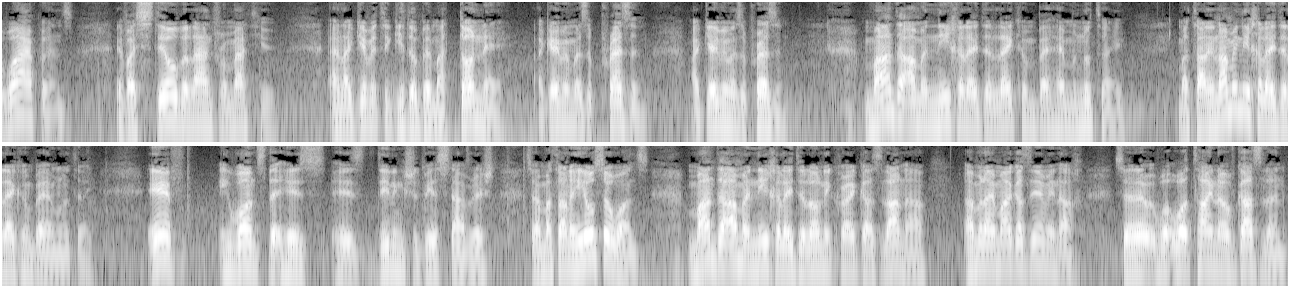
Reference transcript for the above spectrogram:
what happens if I steal the land from Matthew and I give it to Gido b'matone? I gave him as a present. I gave him as a present. If he wants that his his dealing should be established, so Matana he also wants. Manda. So what what taina of gazlan?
